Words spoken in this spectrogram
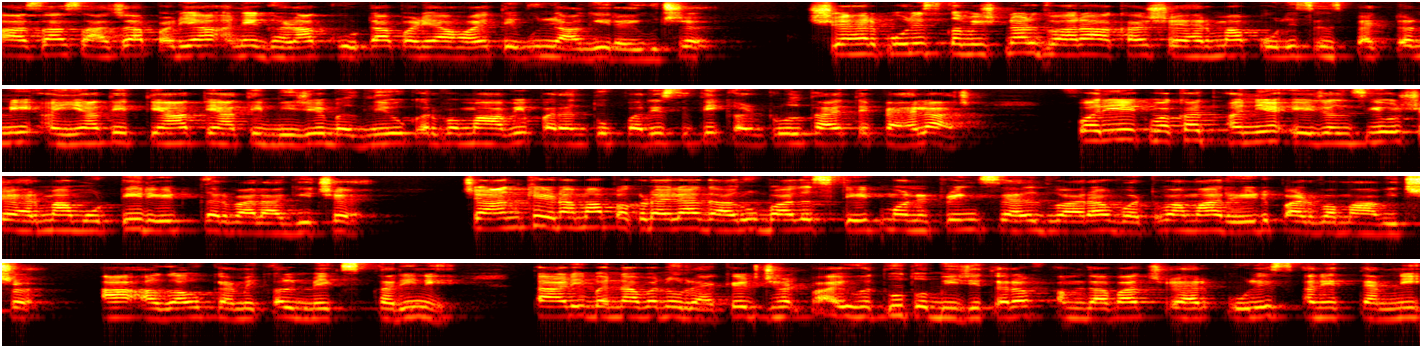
પાસા સાચા પડ્યા અને ઘણા ખોટા પડ્યા હોય તેવું લાગી રહ્યું છે. શહેર પોલીસ કમિશનર દ્વારા આખા શહેરમાં પોલીસ ઇન્સ્પેક્ટરની અહીંયાથી ત્યાં ત્યાંથી બીજે બદલીઓ કરવામાં આવી, પરંતુ પરિસ્થિતિ કંટ્રોલ થાય તે પહેલા જ ફરી એક વખત અન્ય એજન્સીઓ શહેરમાં મોટી રેડ કરવા લાગી છે. ચાંદખેડામાં પકડાયેલા દારૂ બાદ સ્ટેટ મોનિટરિંગ સેલ દ્વારા વટવામાં રેડ પાડવામાં આવી છે. આ અગાઉ કેમિકલ મિક્સ કરીને તાળી બનાવવાનું રેકેટ ઝડપાયું હતું તો બીજી તરફ અમદાવાદ શહેર પોલીસ અને તેમની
